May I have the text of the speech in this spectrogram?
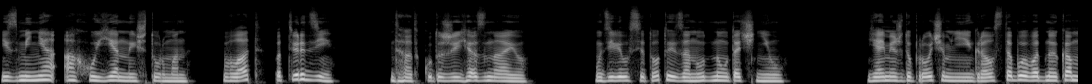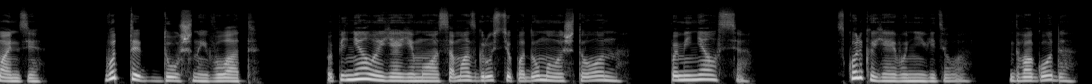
Из меня охуенный штурман. Влад, подтверди. Да откуда же я знаю? Удивился тот и занудно уточнил. Я, между прочим, не играл с тобой в одной команде. Вот ты душный, Влад. Попеняла я ему, а сама с грустью подумала, что он поменялся. Сколько я его не видела? Два года?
